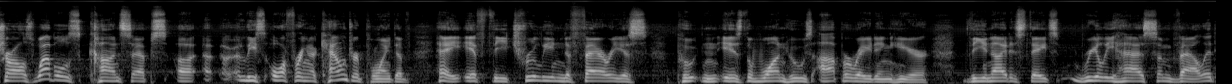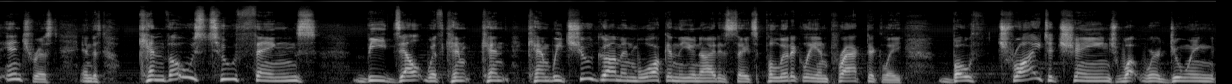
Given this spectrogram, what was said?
Charles Webel's concepts, uh, uh, at least offering a counterpoint of, hey, if the truly nefarious Putin is the one who's operating here, the United States really has some valid interest in this. Can those two things be dealt with? Can, can, can we chew gum and walk in the United States politically and practically, both try to change what we're doing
